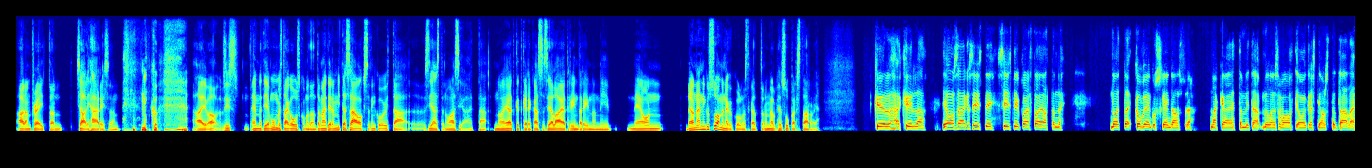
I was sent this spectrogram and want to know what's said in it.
Adam Brayton, Charlie Harrison. niin kuin, aivan, siis en mä tiedä, mun mielestä aika uskomatonta. Mä en tiedä, mitä sä ootko niin yhtään sijaistanut asiaa, että nuo jätkät, kenen kanssa siellä ajat rinta rinnan, niin ne on ne on näin niin kuin Suomen näkökulmasta katsottuna melkein superstaroja. Kyllä, kyllä. Joo, se on aika siistiä, siistiä päästä ajaa tänne noiden kovien kuskien kanssa ja näkee, että mitä, millainen se vauhti oikeasti on sitten täällä ja,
